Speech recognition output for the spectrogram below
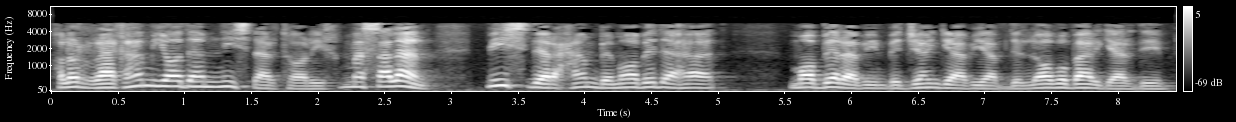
حالا رقم یادم نیست در تاریخ. مثلا 20 درهم به ما بدهد ما برویم به جنگ ابی عبدالله و برگردیم.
